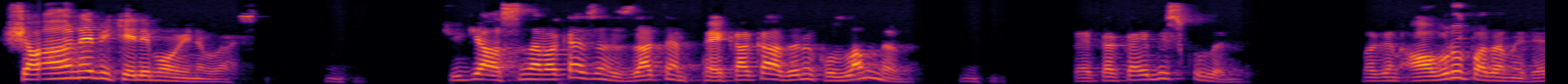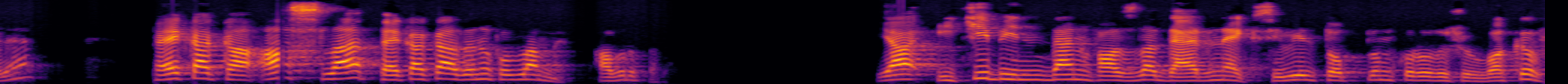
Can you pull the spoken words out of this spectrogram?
Şahane bir kelime oyunu var. Çünkü aslına bakarsanız zaten PKK adını kullanmıyor. PKK'yı biz kullanıyoruz. Bakın Avrupa'da mesela PKK asla PKK adını kullanmıyor. Avrupa'da. Ya 2000'den fazla dernek, sivil toplum kuruluşu, vakıf,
